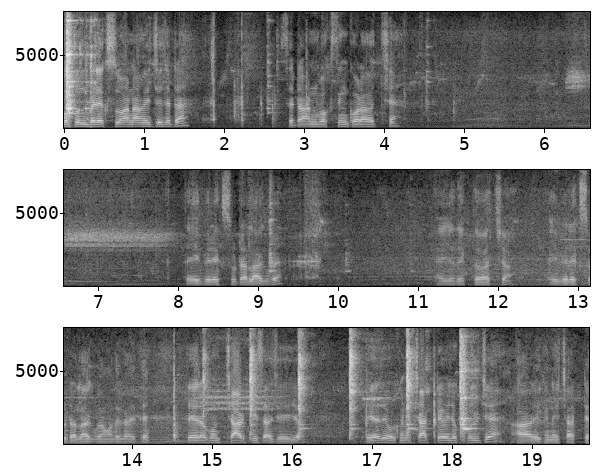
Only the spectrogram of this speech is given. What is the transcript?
নতুন ব্রেক শু আনা হয়েছে যেটা। সেটা আনবক্সিং করা হচ্ছে। তো এই ব্রেক শুটা লাগবে। এই যে দেখতে পাচ্ছ, এই ব্রেক শুটা লাগবে আমাদের গাড়িতে। তো এরকম চার পিস আছে এই যে। ঠিক আছে, ওখানে চারটে ওই যে খুলছে আর এখানে চারটে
